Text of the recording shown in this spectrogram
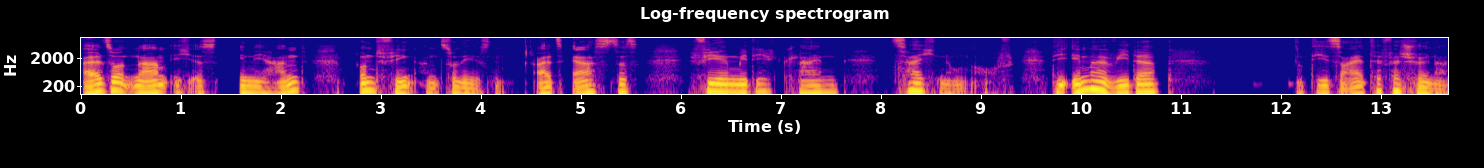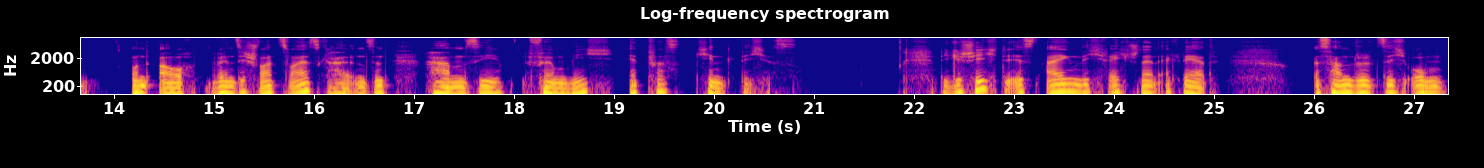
Also nahm ich es in die Hand und fing an zu lesen. Als erstes fielen mir die kleinen Zeichnungen auf, die immer wieder die Seite verschönern. Und auch wenn sie schwarz-weiß gehalten sind, haben sie für mich etwas Kindliches. Die Geschichte ist eigentlich recht schnell erklärt. Es handelt sich um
